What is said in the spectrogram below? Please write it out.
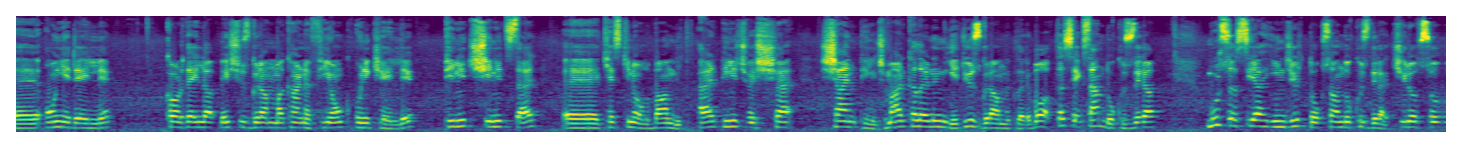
e, 17.50. Cordella 500 gram makarna fiyonk 12.50. Pirinç şinitzel e, Keskinoğlu Bambit, Er pirinç ve Şen, Şen pirinç markalarının 700 gramlıkları bu hafta 89 lira. Bursa siyah incir 99 lira kilosu.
